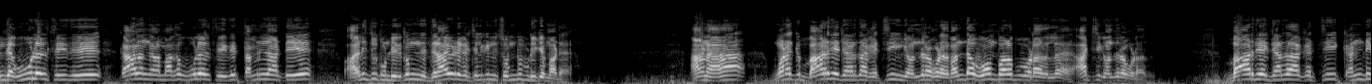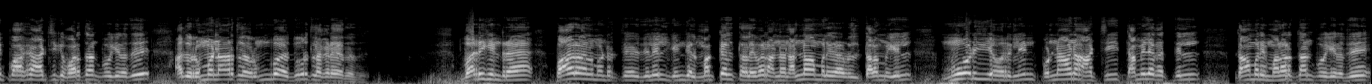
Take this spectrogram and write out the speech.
இந்த ஊழல் செய்து காலங்காலமாக ஊழல் செய்து தமிழ்நாட்டையே அழித்து கொண்டிருக்கும் இந்த திராவிட கட்சிகளுக்கு நீ சொம்பு பிடிக்க மாட்ட. ஆனால் உனக்கு பாரதிய ஜனதா கட்சி இங்கே வந்துடக்கூடாது. வந்தால் ஓம் பழப்பு போடாதுல்ல. ஆட்சிக்கு வந்துடக்கூடாது. பாரதிய ஜனதா கட்சி கண்டிப்பாக ஆட்சிக்கு வரத்தான் போகிறது. அது ரொம்ப நேரத்தில் ரொம்ப தூரத்தில் கிடையாது அது. வருகின்ற பாராளுமன்ற தேர்தலில் எங்கள் மக்கள் தலைவர் அண்ணன் அண்ணாமலை அவர்கள் தலைமையில் மோடி அவர்களின் பொன்னான ஆட்சி தமிழகத்தில் தாமரை மலர்த்தான் போகிறது.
